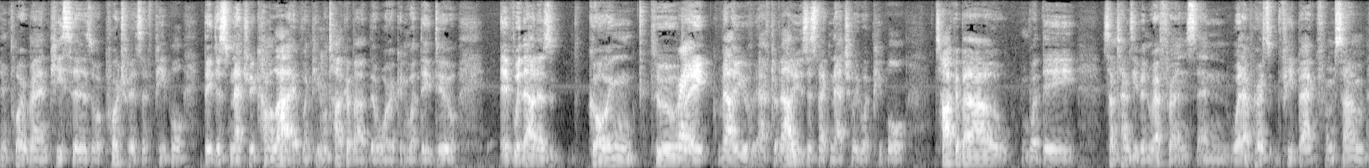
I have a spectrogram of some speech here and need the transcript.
employer brand pieces or portraits of people, they just naturally come alive when people mm-hmm. talk about their work and what they do, if without us going through right. like value after value is just like naturally what people talk about, what they sometimes even reference. And when I've heard feedback from some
